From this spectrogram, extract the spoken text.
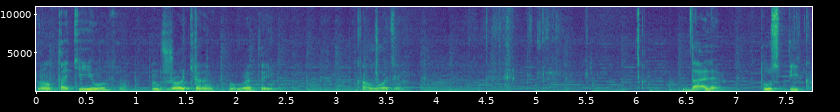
Вот такие вот джокеры в этой колоде. Далее, туз пик.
